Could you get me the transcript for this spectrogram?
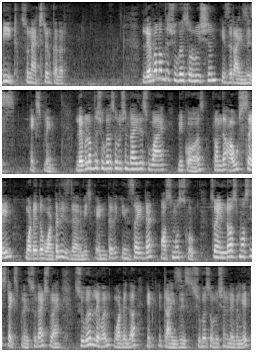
beet, so natural color. Level of the sugar solution is rises. Explain level of the sugar solution rises. Why? Because from the outside whatever the water is there which enter inside that osmoscope. So endosmosis takes place. So that's why sugar level what is the it, it rises. Sugar solution level get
